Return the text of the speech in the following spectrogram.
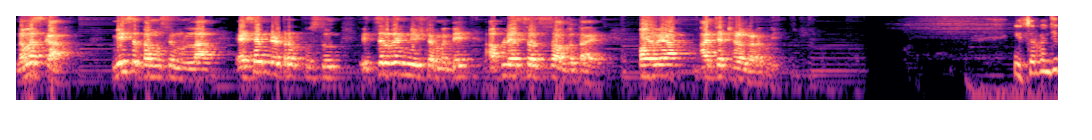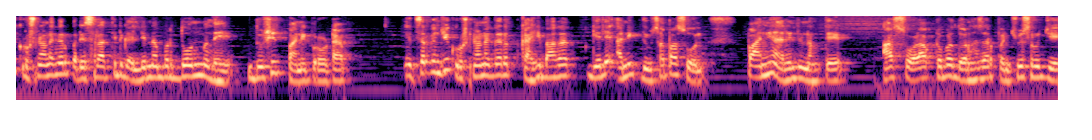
नमस्कार. मी सद्दाम मुस्लिम एस एम नेटवर्क प्रस्तुत इचलगंज न्यूज टाइममध्ये आपले सहर्ष स्वागत आहे. पाहूया आजच्या ठळगडामध्ये घडामोडी. कृष्णानगर परिसरातील गल्ली नंबर दोन मध्ये दूषित पाणी पुरवठा. इचलकरंजी कृष्णानगर काही भागात गेले अनेक दिवसापासून पाणी आलेले नव्हते. आज सोळा ऑक्टोबर दोन हजार पंचवीस रोजी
